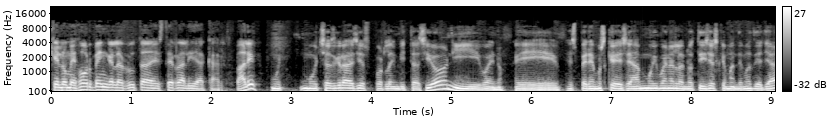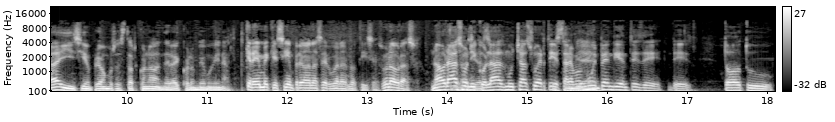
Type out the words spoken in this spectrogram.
que lo mejor venga en la ruta de este Rally Dakar, ¿vale? Mu- muchas gracias por la invitación y bueno, eh, esperemos que sean muy buenas las noticias que mandemos de allá y siempre vamos a estar con la bandera de Colombia muy bien alta. Créeme que siempre van a ser buenas noticias. Un abrazo. Un abrazo, Gracias. Nicolás, mucha suerte y estaremos muy pendientes de, de todo tu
